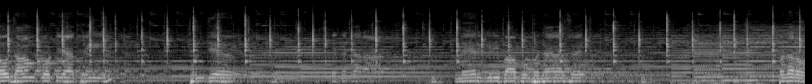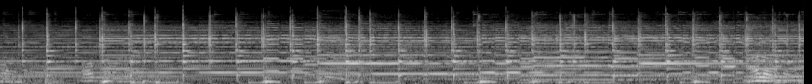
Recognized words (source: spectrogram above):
ગૌધામ કોટિયાથી પૂજ્ય એક હજાર આઠ લહેરગીરી બાપુ પધાર્યા છે. પધારો ઓમ નમઃ. હલો.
